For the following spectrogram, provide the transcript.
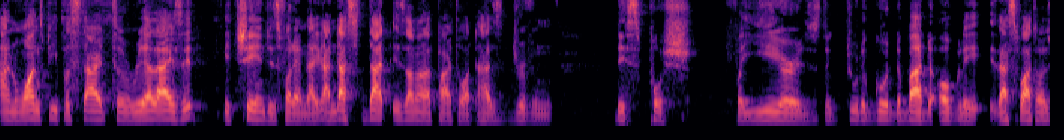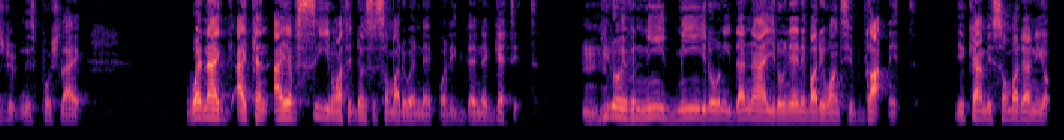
and once people start to realize it, it changes for them. Like, and that's that is another part of what has driven this push for years. The, through the good, the bad, the ugly. That's what I was driven this push. Like when I I can I have seen what it does to somebody when they when, they, when they get it. Mhm. You don't even need me. You don't need that Danhai. You don't need anybody once you've gotten it. You can be somebody on your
